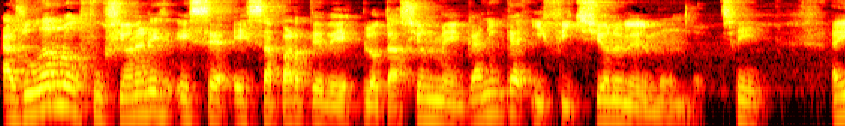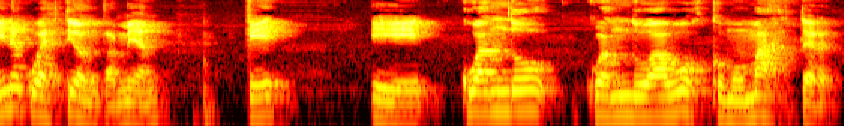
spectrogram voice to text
ayudarlo a fusionar es- esa, esa parte de explotación mecánica y ficción en el mundo. Sí. Hay una cuestión también que eh, cuando, cuando a vos como máster,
